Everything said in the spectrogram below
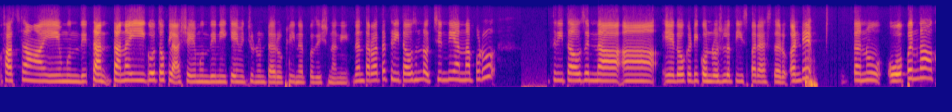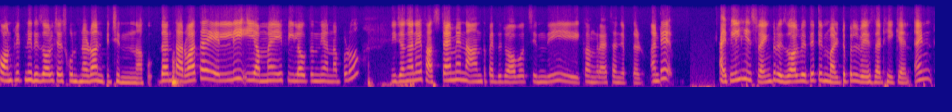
ఫస్ట్ ఏముంది తన తన ఈగోతో క్లాష్ ఏముంది నీకేమి ఇచ్చుడు ఉంటారు క్లీనర్ పొజిషన్ అని. దాని తర్వాత త్రీ థౌసండ్ వచ్చింది అన్నప్పుడు త్రీ థౌజండ్ ఏదో ఒకటి కొన్ని రోజుల్లో తీసి పరేస్తారు అంటే తను ఓపెన్గా కాన్ఫ్లిక్ట్ని రిజాల్వ్ చేసుకుంటున్నాడు అనిపించింది నాకు. దాని తర్వాత వెళ్ళి ఈ అమ్మాయి ఫీల్ అవుతుంది అన్నప్పుడు నిజంగానే ఫస్ట్ టైమే నా అంత పెద్ద జాబ్ వచ్చింది కంగ్రాట్స్ అని చెప్తాడు. అంటే I feel he's trying to resolve with it in multiple ways that he can and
